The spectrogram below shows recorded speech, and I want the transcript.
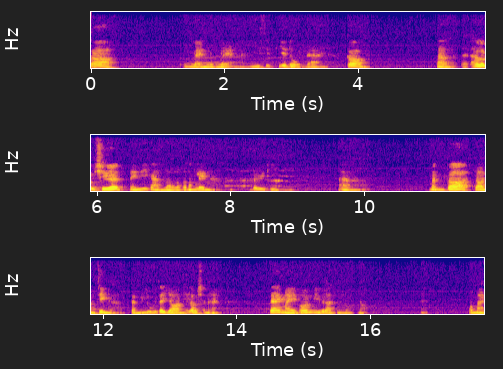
ก็ลงแรงลงแรงนะมีสิทธิ์ที่จะโดนได้ ก็ อ่า แต่ถ้าเราเชื่อในวิธีการเราเราก็ต้องเล่นด้วยวิธีนี้อ่า มันก็ย้อนจริงครับแต่ไม่รู้จะย้อนให้เราชนะ ได้ไหมเพราะมันมีเวลากำหนดเนาะประมาณ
